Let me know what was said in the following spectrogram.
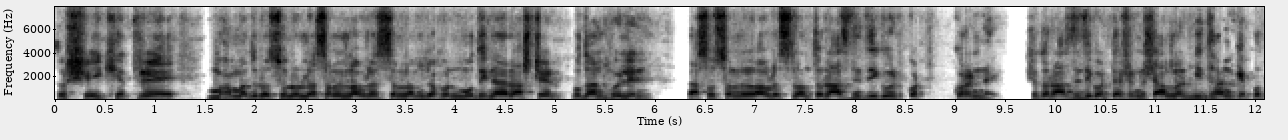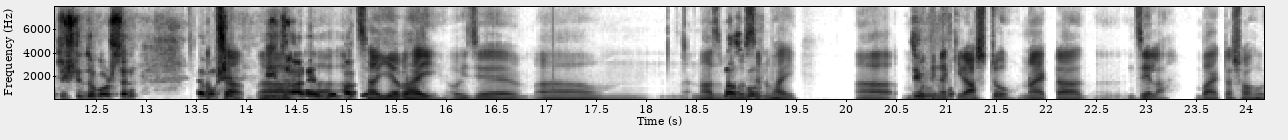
তো সেই ক্ষেত্রে মোহাম্মদুর রসুল্লাহ সাল্লাম যখন মদিনা রাষ্ট্রের প্রধান হইলেন, রাসুল সাল্লাম তো রাজনীতি কর- কর- করেন নাই। সে তো রাজনীতি করতে আসেন। সে আল্লাহর বিধানকে প্রতিষ্ঠিত করছেন। এবং আচ্ছা বিধানের আচ্ছা ইয়ে ভাই ওই যে নাজমুল। হোসেন ভাই মদিনা কি রাষ্ট্র না একটা জেলা বা একটা শহর?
